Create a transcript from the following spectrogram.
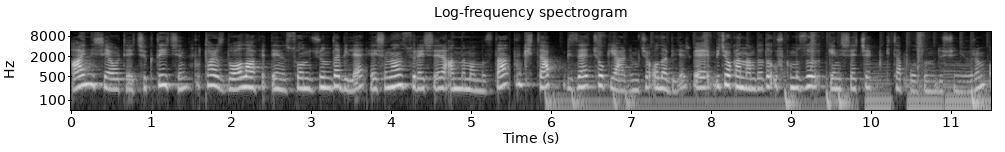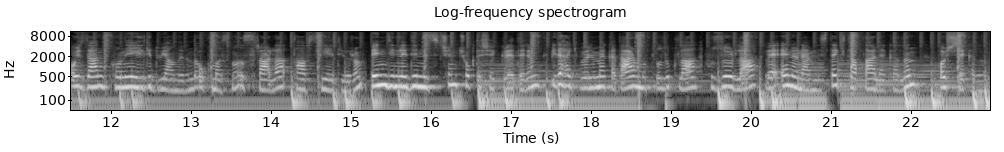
Aynı şey ortaya çıktığı için bu tarz doğal afetlerin sonucunda bile yaşanan süreçleri anlamamızda bu kitap bize çok yardımcı olabilir ve birçok anlamda da ufkumuzu genişletecek bir kitap olduğunu düşünüyorum. O yüzden konuya ilgi duyanların da okumasını ısrarla tavsiye ediyorum. Beni dinlediğiniz için çok teşekkür ederim. Bir dahaki bölüme kadar mutlulukla, huzurla ve en önemlisi de kitaplarla kalın. Hoşçakalın.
